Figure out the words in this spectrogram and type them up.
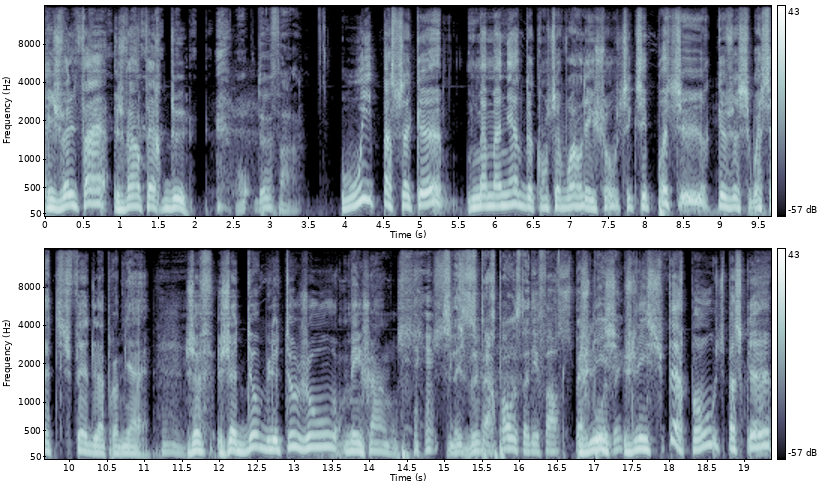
et je vais le faire, je vais en faire deux. Deux phares. Oui, parce que ma manière de concevoir les choses, c'est que c'est pas sûr que je sois satisfait de la première. Hmm. Je, double toujours mes chances. si Tu les superposes, t'as des phares je les, superposés. je les superpose parce que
